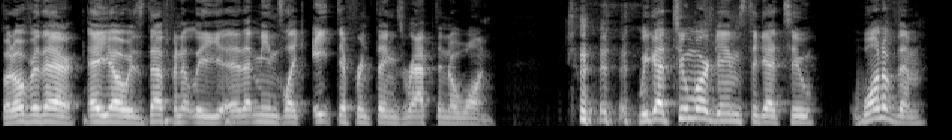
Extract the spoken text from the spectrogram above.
But over there, hey, yo is definitely, uh, that means like eight different things wrapped into one. we got two more games to get to. One of them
